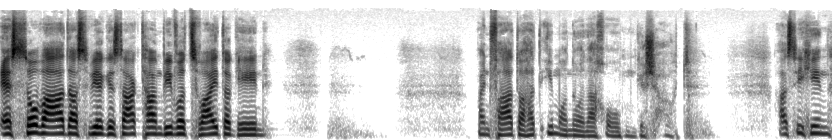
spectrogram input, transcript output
es so war, dass wir gesagt haben, wie wird es weitergehen. Mein Vater hat immer nur nach oben geschaut. Als ich ihn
